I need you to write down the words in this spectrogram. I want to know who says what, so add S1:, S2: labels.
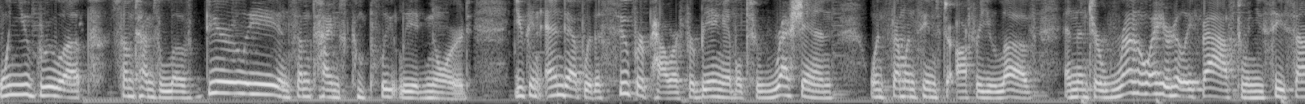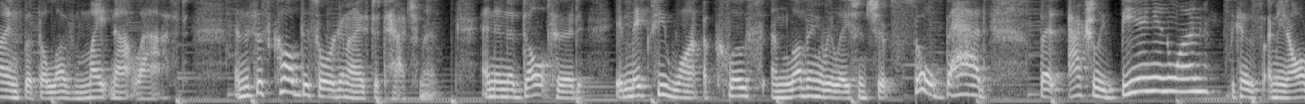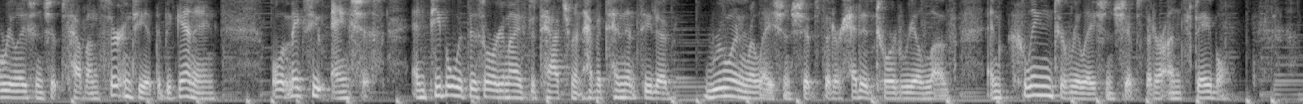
S1: When you grew up, sometimes loved dearly and sometimes completely ignored, you can end up with a superpower for being able to rush in when someone seems to offer you love and then to run away really fast when you see signs that the love might not last. And this is called disorganized attachment. And in adulthood, it makes you want a close and loving relationship so bad, but actually being in one, because I mean, all relationships have uncertainty at the beginning well, it makes you anxious. And people with disorganized attachment have a tendency to ruin relationships that are headed toward real love and cling to relationships that are unstable.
